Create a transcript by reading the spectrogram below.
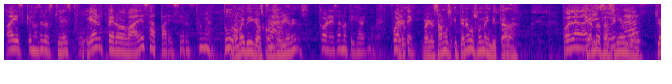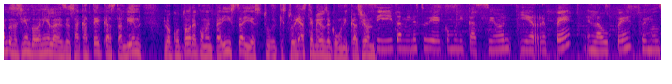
Ay, es que no se los quiero spoilear, pero va a desaparecer Funatur. No me digas, ¿con eso vienes? Con esa noticia vengo. Fuerte. regresamos y tenemos una invitada. Hola, Dani, ¿Qué andas haciendo? ¿Qué andas haciendo, Daniela, desde Zacatecas? También locutora, comentarista y que estudiaste medios de comunicación. Sí, también estudié comunicación y RP en la UP. Fuimos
